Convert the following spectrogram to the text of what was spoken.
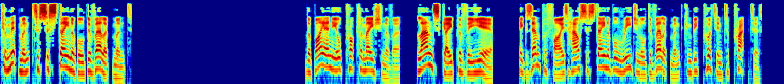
Commitment to sustainable development The biennial proclamation of a Landscape of the Year exemplifies how sustainable regional development can be put into practice.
